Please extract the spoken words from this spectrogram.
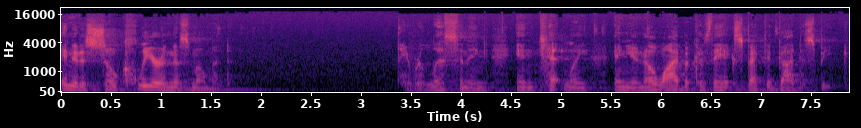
and it is so clear in this moment. They were listening intently. And you know why? Because they expected God to speak.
